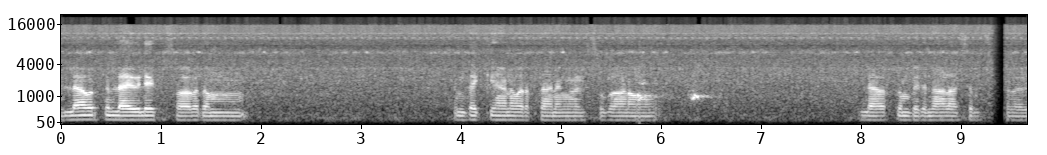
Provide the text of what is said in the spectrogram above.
എല്ലാവർക്കും ലൈവിലേക്ക് സ്വാഗതം. എന്തൊക്കെയാണ് വർത്തമാനങ്ങൾ സുഖാണോ? എല്ലാവർക്കും പെരുന്നാൾ ആശംസകൾ.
